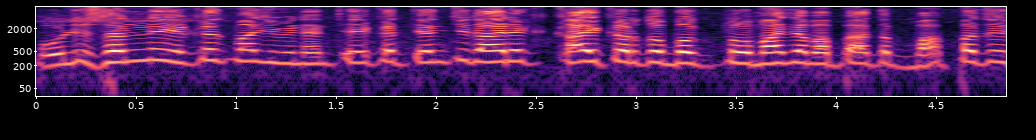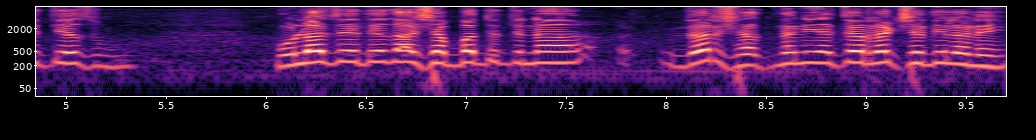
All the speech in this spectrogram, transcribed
पोलिसांनी एकच माझी विनंती आहे एकच त्यांची डायरेक्ट काय करतो बघतो. माझ्या बापा आता बापाचं आहे तेच मुलाचं आहे तेच अशा पद्धतीनं जर शासनाने याच्यावर लक्ष दिलं नाही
